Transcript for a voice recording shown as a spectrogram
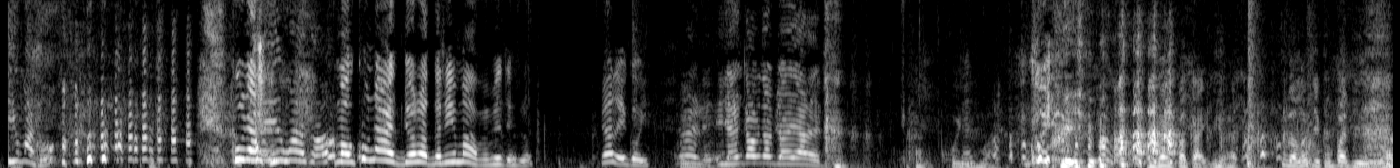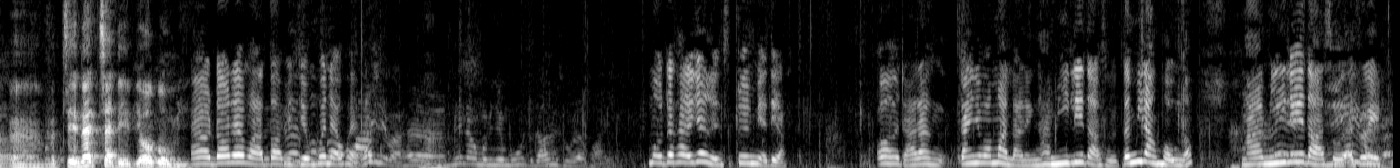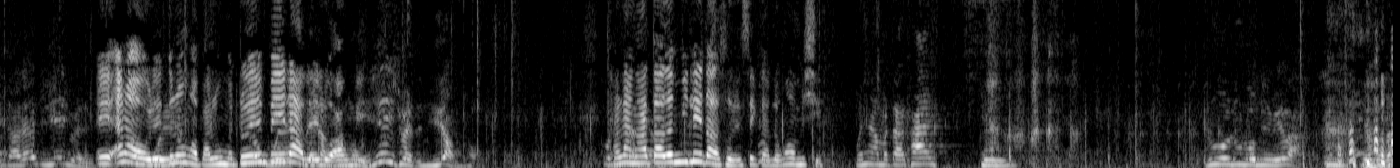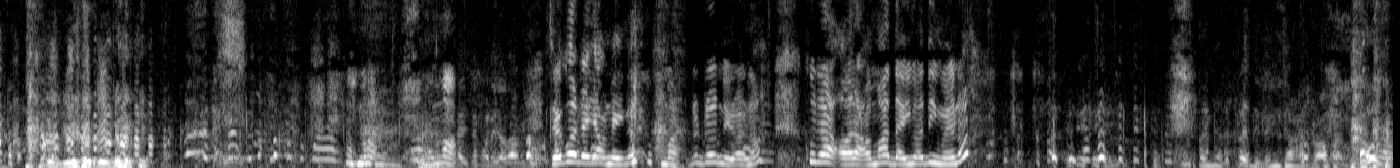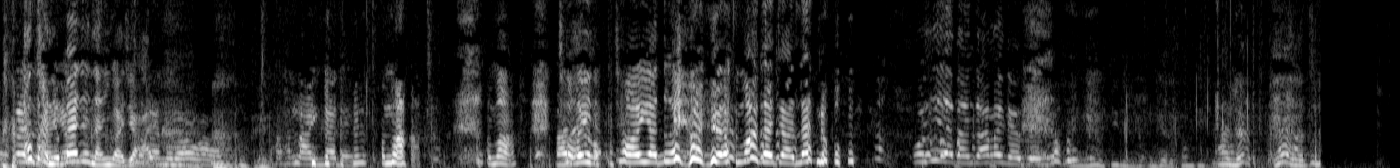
ဒီမှာတော့ခုနမဟုတ်ခုနပြောတော့တတိမပဲဖြစ်တယ်ဆိုပြောတယ်ကိုကြီးအရန်ကောင်းကြောင်းပြောရတယ် ခွေးယူမှာခွေးခွေးယူဒီဘက်ပတ်ကြိုက်ပြီးသူကလုံးချေကုန်ပတ်ပြေးပြီးအဲမကျင်တဲ့ချက်တွေပြောကုန်ပြီအဲတော့ထဲမှာတော့ပြီးဂျုံဖွင့်တဲ့အဖွဲလားမင်းတော့မမြင်ဘူးတရားစီဆိုတဲ့အဖိုင်မဟုတ်တခါကြရင်တွေးမိတယ်တိလားအော်ဒါတော့တိုင်းကျမမလာတယ်ငါမီးလေးတာဆိုတမိတော့မဟုတ်နော်ငါမီးလေးတာဆိုအတွေ့ဒါလည်းအပြည့်အရွယ်လေအေးအဲ့ဒါကိုလေသူတို့ကဘာလို့မတွင်းပေးတာလဲလို့အောင်မေးအပြည့်အရွယ်တကြီးတော့မဟုတ်ဒါလည်းငါတာသမီးလေးတာဆိုရင်စိတ်ကလုံးဝမရှိဘူးဝင်လာမတာခိုင်း လူလိုလူလိုမြင်ပေးပါလူလူလူအမကျက်ကွက်ရောက်နေနော်ကျက်ကွက်ရောက်နေနော်အမတွတ်တွတ်နေတော့နော်ခုနကအော်တာအမတိုင်မသိမယ်နော်တိုင်ရတဲ့ပဲ့တဲ့နိုင်ကြတော့အောက်ခံအောက်ခံနဲ့ပဲ့တဲ့နိုင်ကြရတယ်လိုက်ရတယ်အမအမချောရချောရတွေ့ရအမတာကြလက်လို့ကိုကြီးရပန်ကြားလိုက်တယ်ဆိုရင်ဟာလေဟာ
